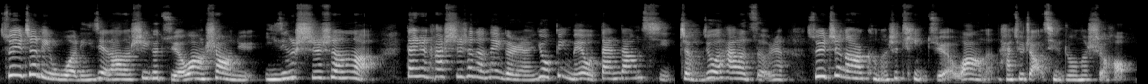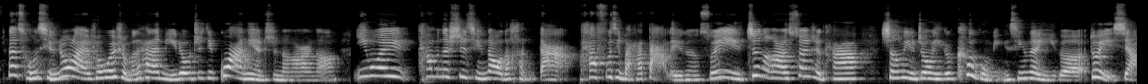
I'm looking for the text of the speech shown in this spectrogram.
所以这里我理解到的是一个绝望少女已经失身了，但是她失身的那个人又并没有担当起拯救她的责任，所以智能儿可能是挺绝望的。她去找秦钟的时候，那从秦钟来说，为什么他在弥留之际挂念智能儿呢？因为他们的事情闹得很大，他父亲把他打了一顿，所以智能儿算是他生命中一个刻骨铭心的一个对象，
